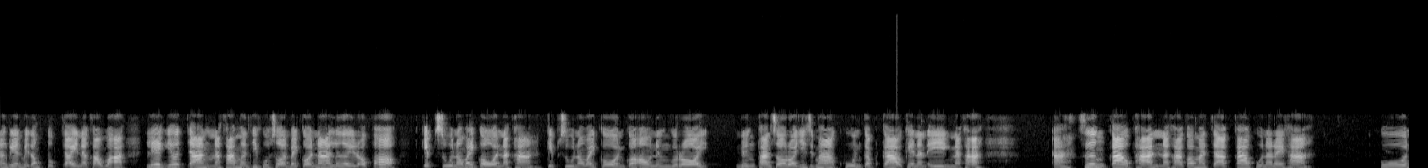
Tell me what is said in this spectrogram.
นักเรียนไม่ต้องตกใจนะคะว่าเลขเยอะจังนะคะ เหมือนที่ครูสอนไปก่อนหน้าเลย เราก็เก็บศูนย์เอาไว้ก่อนนะคะ เก็บศูนย์เอาไว้ก่อน ก็เอา 100 1,225 คูณกับ 9 แค่นั้นเองนะคะ อะ ซึ่ง 9,000 นะคะ ก็มาจาก 9 คูณอะไรคะ คูณ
